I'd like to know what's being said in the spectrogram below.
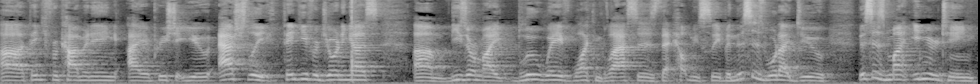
Uh, thank you for commenting. I appreciate you. Ashley, thank you for joining us. Um, these are my blue wave blocking glasses that help me sleep. And this is what I do. This is my eating routine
